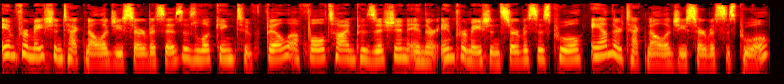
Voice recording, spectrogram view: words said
Information Technology Services is looking to fill a full time position in their information services pool and their technology services pool.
